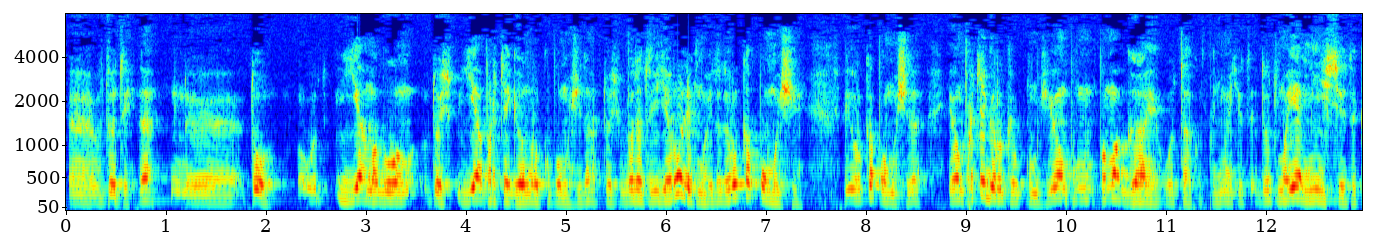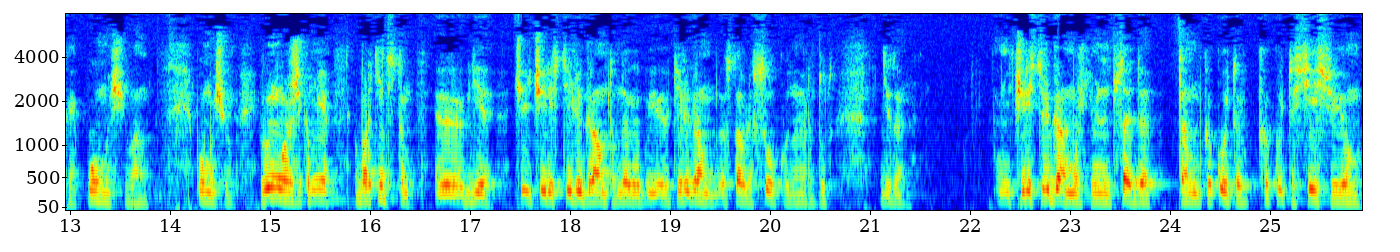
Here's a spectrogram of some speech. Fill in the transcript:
э, вот этой, да, э, то вот я могу вам, то есть я протягиваю вам руку помощи, да, то есть вот этот видеоролик мой, это рука помощи, рука помощи, да, я вам протягиваю руку помощи, я вам помогаю, вот так вот, понимаете, это, это вот моя миссия такая, помощь вам, помощь вам. Вы можете ко мне обратиться там, э, где, через Телеграм, там, да, Телеграм оставлю ссылку, наверное, тут где-то, через Телеграм можете мне написать, да, там какую-то какую сессию я вам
